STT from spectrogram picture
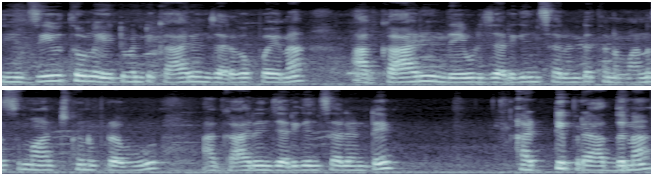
నీ జీవితంలో ఎటువంటి కార్యం జరగకపోయినా ఆ కార్యం దేవుడు జరిగించాలంటే తన మనసు మార్చుకుని ప్రభువు ఆ కార్యం జరిగించాలంటే అట్టి ప్రార్థన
